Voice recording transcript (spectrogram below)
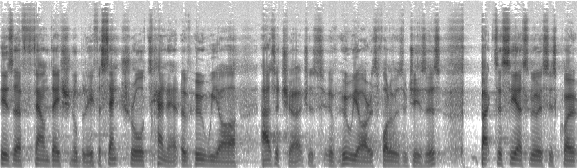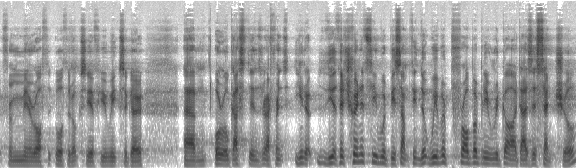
is a foundational belief, a central tenet of who we are as a church, as, of who we are as followers of Jesus. Back to C.S. Lewis's quote from Mere Orthodoxy a few weeks ago, um, or Augustine's reference, you know, the, the Trinity would be something that we would probably regard as essential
